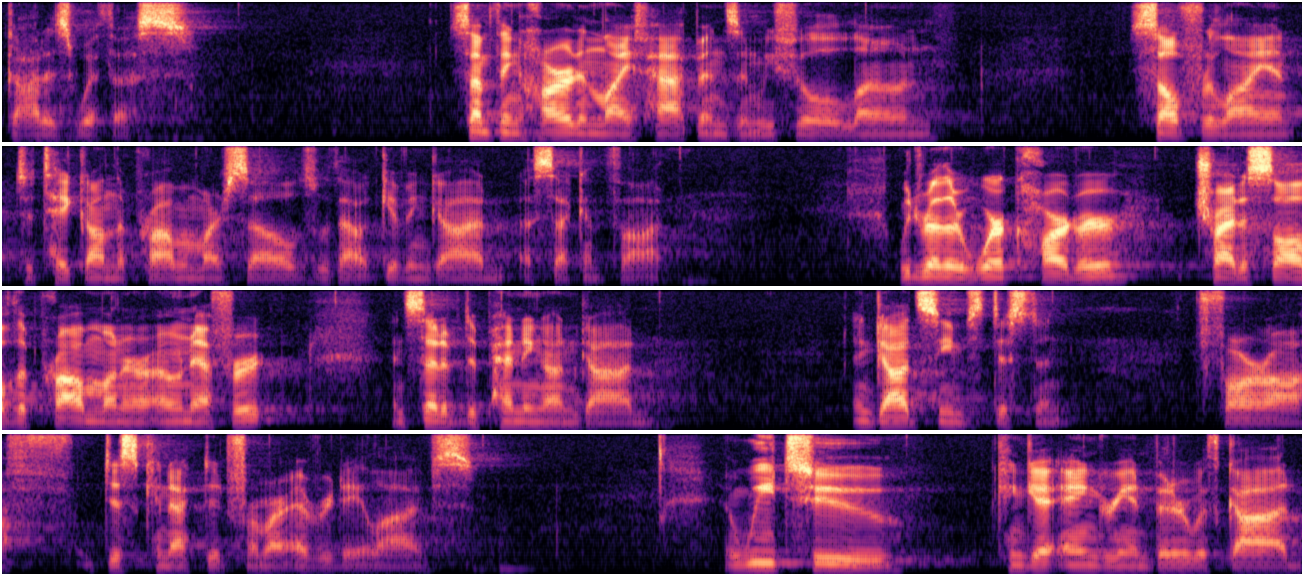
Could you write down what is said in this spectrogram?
God is with us. Something hard in life happens and we feel alone self reliant to take on the problem ourselves without giving God a second thought. We'd rather work harder, try to solve the problem on our own effort, instead of depending on God. And God seems distant, far off, disconnected from our everyday lives. And we too can get angry and bitter with God,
